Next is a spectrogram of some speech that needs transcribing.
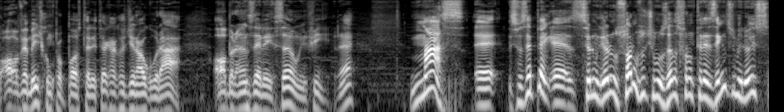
obviamente com propósito eleitoral, aquela coisa de inaugurar obra antes da eleição, enfim, né? Mas, é, se você pegar, é, se eu não me engano, só nos últimos anos foram 300 milhões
